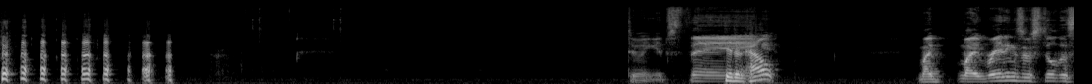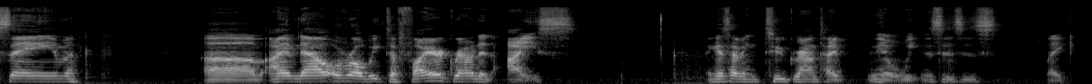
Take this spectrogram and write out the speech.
Doing its thing. Did it help? My my ratings are still the same. Um, I am now overall weak to fire, ground, and ice. I guess having two ground type, you know, weaknesses is like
